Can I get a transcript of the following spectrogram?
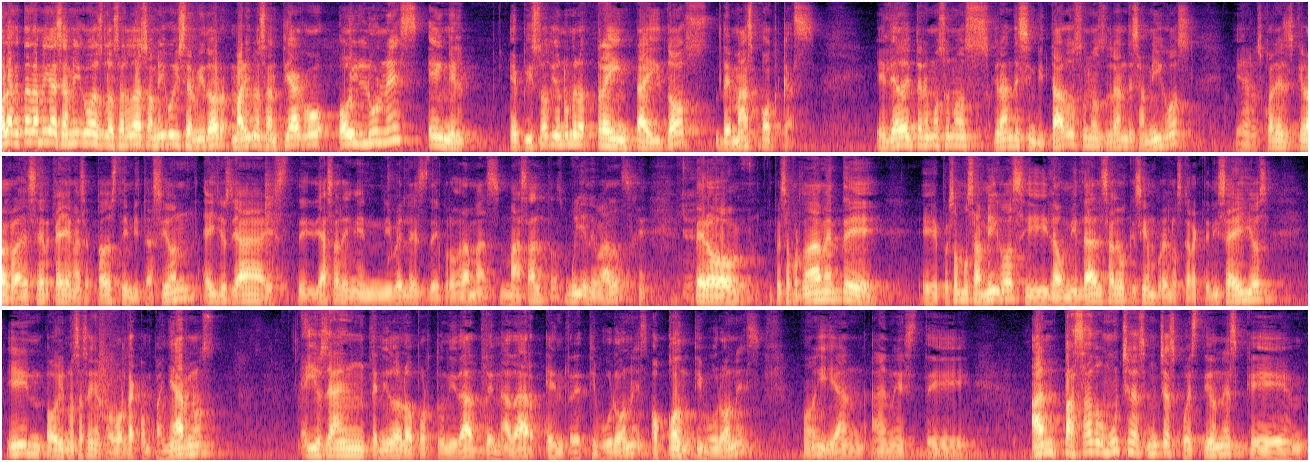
Hola, ¿qué tal amigas y amigos? Los saluda su amigo y servidor Marino Santiago. Hoy lunes en el episodio número 32 de Más Podcast. El día de hoy tenemos unos grandes invitados, unos grandes amigos, eh, a los cuales les quiero agradecer que hayan aceptado esta invitación. Ellos ya, este, ya salen en niveles de programas más altos, muy elevados, pero pues afortunadamente eh, pues somos amigos y la humildad es algo que siempre los caracteriza a ellos y hoy nos hacen el favor de acompañarnos ellos ya han tenido la oportunidad de nadar entre tiburones o con tiburones, Y han, han, este, han pasado muchas, muchas cuestiones que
